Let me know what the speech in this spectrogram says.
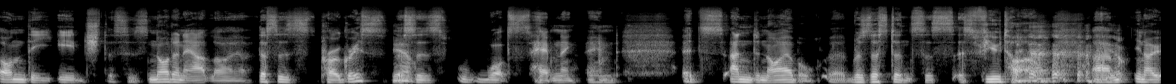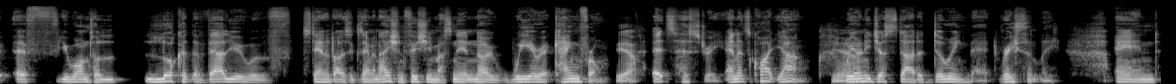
on the edge. This is not an outlier. This is progress. Yeah. This is what's happening. And it's undeniable. Uh, resistance is, is futile. um, yep. You know, if you want to look at the value of standardized examination, first you must know where it came from. Yeah. Its history. And it's quite young. Yeah. We only just started doing that recently. And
